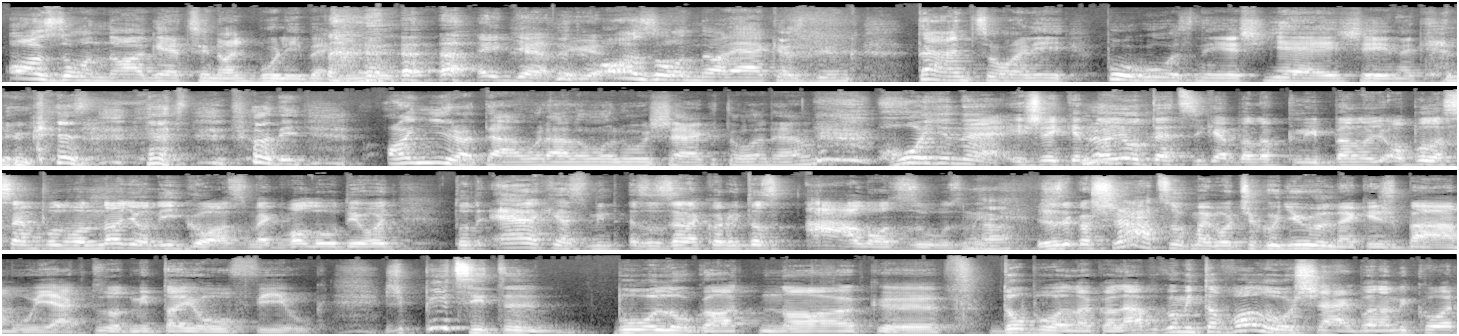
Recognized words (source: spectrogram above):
azonnal geci nagy bulibe indul. igen, igen. Azonnal elkezdünk táncolni, pogózni, és je, és énekelünk. Ez, ez tudod, így annyira távol áll a valóságtól, nem? Hogy ne? És egyébként nagyon tetszik ebben a klipben, hogy abból a szempontból nagyon igaz, meg valódi, hogy tudod, elkezd mint ez a zenekar, mint az állat zúzni. Ha. És ezek a srácok meg ott csak úgy ülnek és bámulják, tudod, mint a jó fiúk. És egy picit bólogatnak, dobolnak a lábukon, mint a valóságban, amikor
